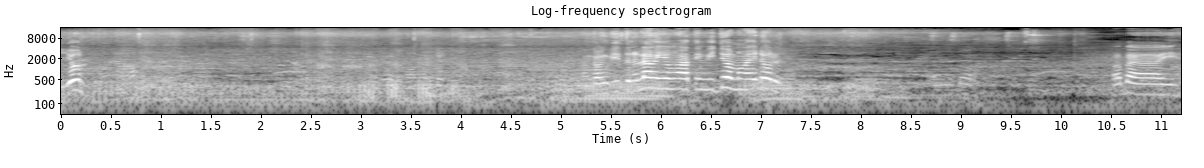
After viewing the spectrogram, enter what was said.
Ayun. Hanggang dito na lang yung ating video mga idol. Bye bye.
